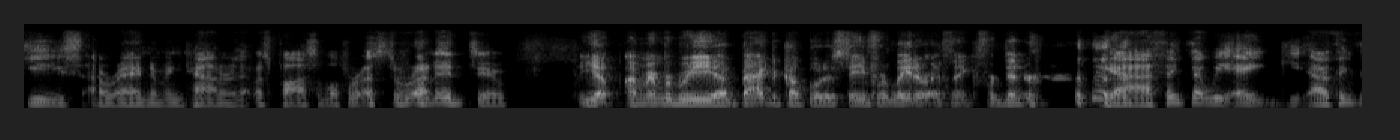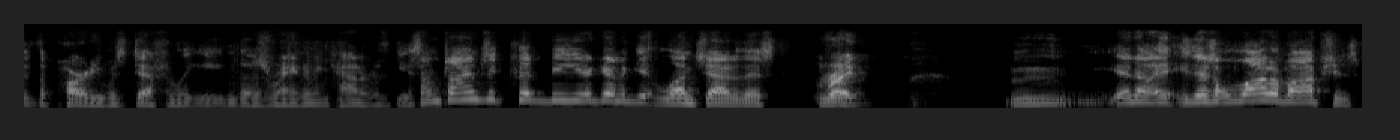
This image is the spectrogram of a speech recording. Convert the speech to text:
geese a random encounter that was possible for us to run into. Yep, I remember we uh, bagged a couple to save for later. I think for dinner. yeah, I think that we ate. I think that the party was definitely eating those random encounters with geese. Sometimes it could be you're going to get lunch out of this. right. Mm, you know, it- there's a lot of options.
